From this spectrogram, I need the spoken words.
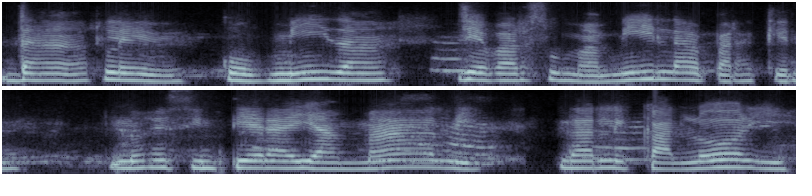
darle comida, llevar su mamila para que no se sintiera ella mal y darle calor y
